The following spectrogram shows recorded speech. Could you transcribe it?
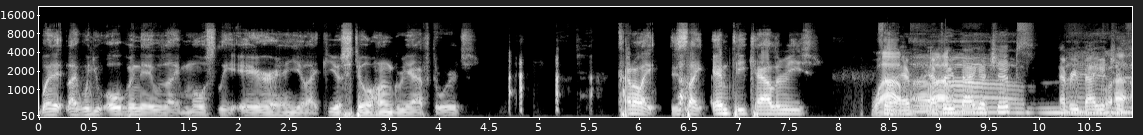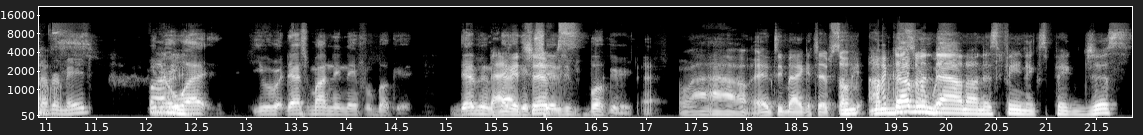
but it, like when you open it, it was like mostly air, and you're like you're still hungry afterwards. kind of like it's like empty calories. Wow! So every, every bag of chips, every bag of wow. chips ever made. You know what? You that's my nickname for bucket. Devin bag, bag of, chips. chips. Booker. Wow, empty bag of chips. So I'm, I'm doubling with... down on this Phoenix pick just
